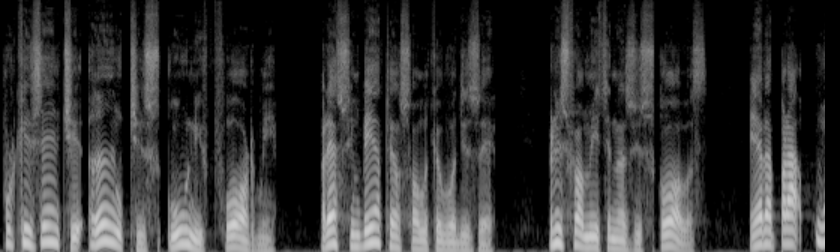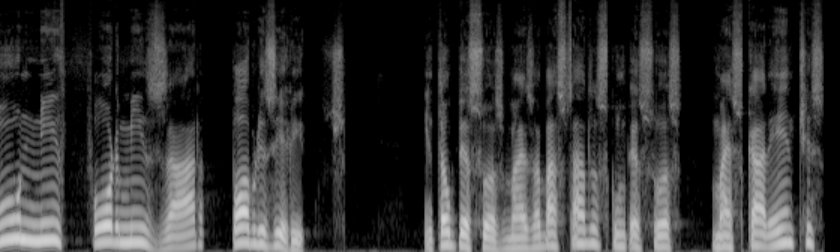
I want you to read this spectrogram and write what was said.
Porque, gente, antes o uniforme, prestem bem atenção no que eu vou dizer, principalmente nas escolas, era para uniformizar pobres e ricos. Então, pessoas mais abastadas com pessoas mais carentes,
